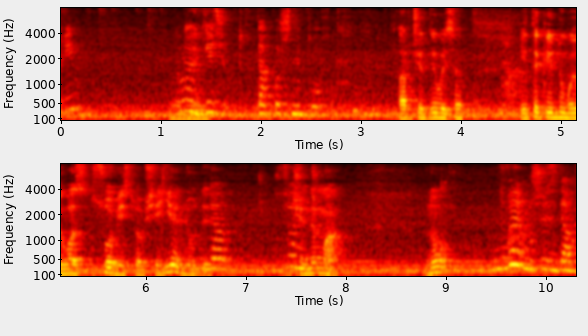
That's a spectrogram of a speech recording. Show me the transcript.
фрі. Ну і кетчуп також неплохо. Арчі дивиться і такий думає, у вас совість взагалі є, люди? Да. Чи нема? Ну, Давай йому щось дам.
